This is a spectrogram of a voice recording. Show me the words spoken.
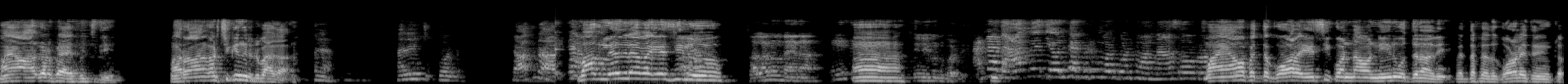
మా ఆగడ ఫ్రై పిచ్చిది. మా కూడా చికెన్ తింటాడు బాగా. మాకు లేదు లేవా ఏసీలు? మా ఏమో పెద్ద గోడ ఏసీ కొందామని నేను వద్దునది పెద్ద పెద్ద గోడలు అయితే ఇంట్లో.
